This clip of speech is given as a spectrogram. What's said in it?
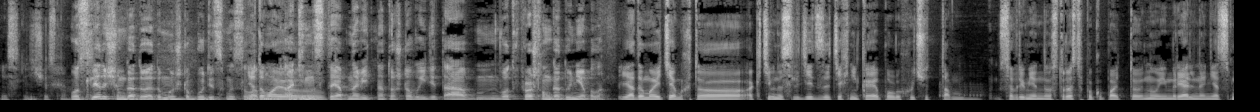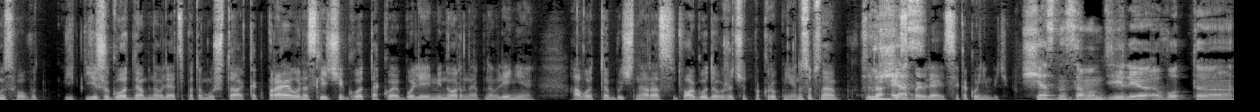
если честно. Вот в следующем году, я думаю, что будет смысл я думаю, 11 обновить на то, что выйдет, а вот в прошлом году не было. Я думаю, тем, кто активно следит за техникой Apple и хочет там современное устройство покупать, то ну, им реально нет смысла вот ежегодно обновляться, потому что, как правило, на следующий год такое более минорное обновление, а вот обычно раз в два года уже что-то покрупнее. Ну, собственно, всегда ну, сейчас, S появляется какой-нибудь. Сейчас на самом деле вот э,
